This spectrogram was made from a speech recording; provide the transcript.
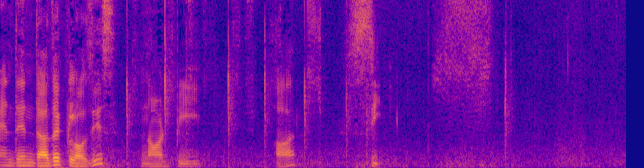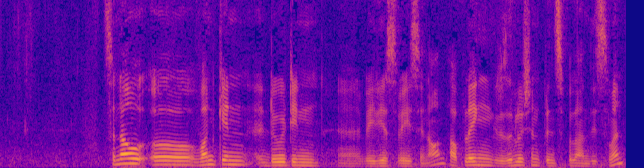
and then the other clause is not B or C. So now uh, one can do it in uh, various ways and all applying resolution principle on this one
